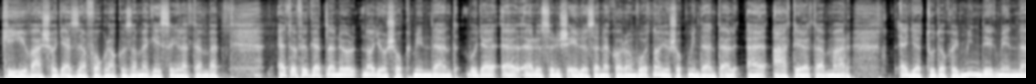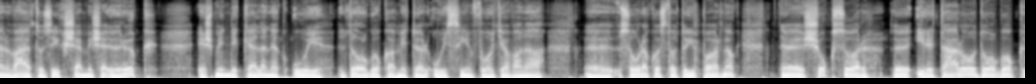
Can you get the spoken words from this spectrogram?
kihívás, hogy ezzel foglalkozom egész életemben. Ettől függetlenül nagyon sok mindent, ugye el, először is élőzenekarom volt, nagyon sok mindent el, el, átéltem már, egyet tudok, hogy mindig minden változik, semmi se örök, és mindig kellenek új dolgok, amitől új színfoltja van a szórakoztatóiparnak. Sokszor irritáló dolgok,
